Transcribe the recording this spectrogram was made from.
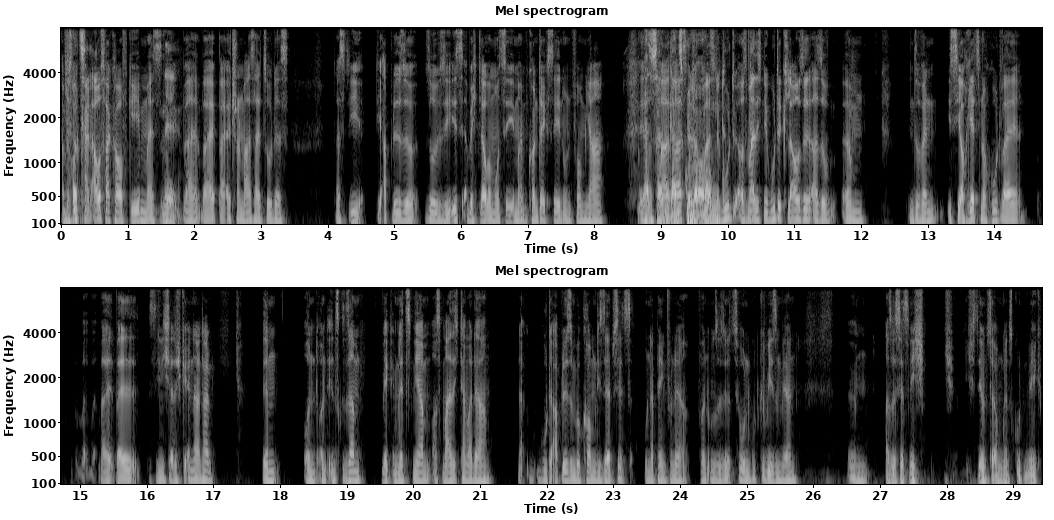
Aber es wird keinen Ausverkauf geben. Es, Nee. Bei, bei, bei Özcan war es halt so, dass, dass die, die Ablöse so wie sie ist, aber ich glaube, man muss sie immer im Kontext sehen und vom Jahr. Äh, Das ist halt ein ganz eine, guter eine Punkt. gute, aus meiner Sicht eine gute Klausel. Also ähm, insofern ist sie auch jetzt noch gut, weil, weil, weil sie nicht dadurch geändert hat. Ähm, und, und insgesamt, im letzten Jahr, aus meiner Sicht haben wir da eine gute Ablösung bekommen, die selbst jetzt unabhängig von der von unserer Situation gut gewesen wären. Ähm, also ist jetzt nicht, ich, ich sehe uns da auf einem ganz guten Weg.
